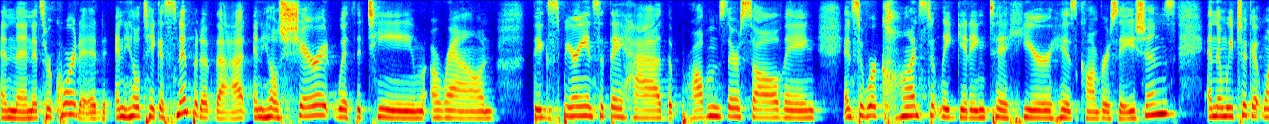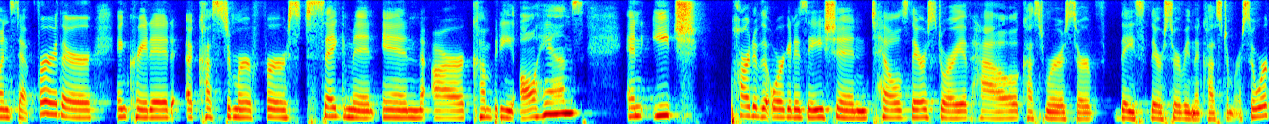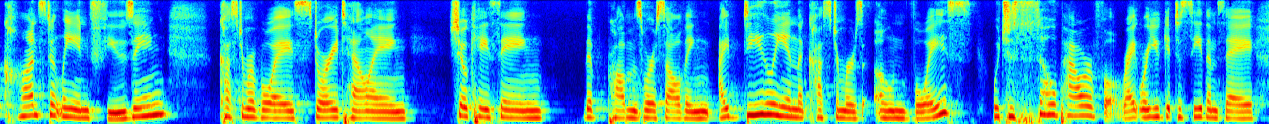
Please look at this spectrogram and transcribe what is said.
And then it's recorded, and he'll take a snippet of that and he'll share it with the team around the experience that they had, the problems they're solving. And so we're constantly getting to hear his conversations. And then we took it one step further and created a customer first segment in our company All Hands. And each part of the organization tells their story of how a customer is served they, they're serving the customer. So we're constantly infusing customer voice storytelling showcasing the problems we're solving ideally in the customer's own voice which is so powerful right? Where you get to see them say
